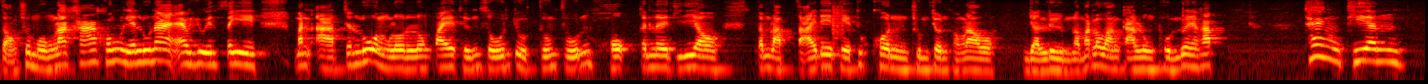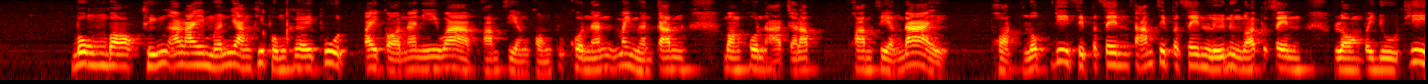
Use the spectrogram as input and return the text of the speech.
12 ชั่วโมง ราคาของเหรียญลูน่า LUNC มันอาจจะล่วงหล่นลงไปถึง 0.006 กันเลยทีเดียวสำหรับสายเดย์เทดทุกคนชุมชนของเรา อย่าลืมระมัดระวังการลงทุนด้วยนะครับ แท่งเทียน บ่งบอกถึงอะไรเหมือนอย่างที่ผมเคยพูดไปก่อนหน้านี้ว่าความเสี่ยงของทุกคนนั้นไม่เหมือนกัน บางคนอาจจะรับความเสี่ยงได้พอร์ตลบ 20% 30%หรือ 100%ลองไปดูที่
